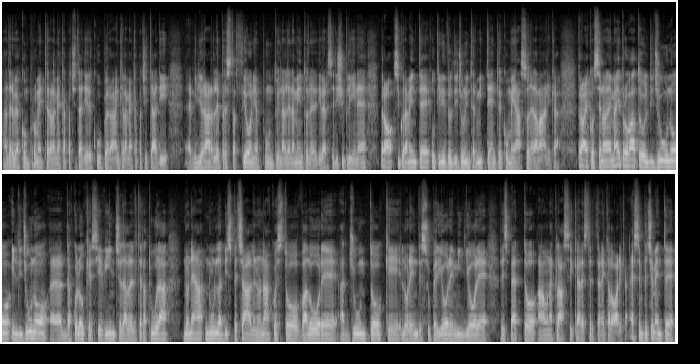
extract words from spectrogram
andrebbe a compromettere la mia capacità di recupero e anche la mia capacità di eh, migliorare le prestazioni appunto in allenamento nelle diverse discipline, però sicuramente utilizzo il digiuno intermittente come asso nella manica. Però ecco, se non hai mai provato il digiuno, il digiuno eh, da quello che si evince dalla letteratura non ha nulla di speciale, non ha questo valore aggiunto che lo rende superiore migliore rispetto a una classica restrizione calorica. È semplicemente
